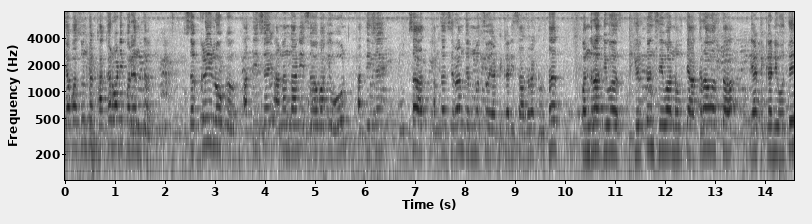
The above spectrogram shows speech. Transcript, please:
त्यापासून तर ठाकरवाडीपर्यंत. सगळी लोक अतिशय आनंदाने सहभागी होऊन अतिशय उत्साहात आमचा श्रीराम जन्मोत्सव या ठिकाणी साजरा करतात. पंधरा दिवस कीर्तन सेवा नऊ ते अकरा वाजता या ठिकाणी होते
